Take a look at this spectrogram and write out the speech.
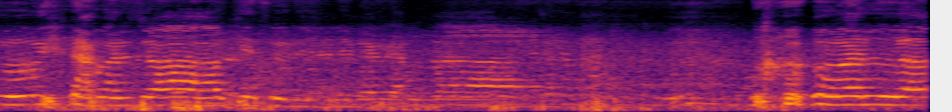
তুমি আমার সব কিছু নিয়ে নিলে আল্লাহ। আল্লাহ।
